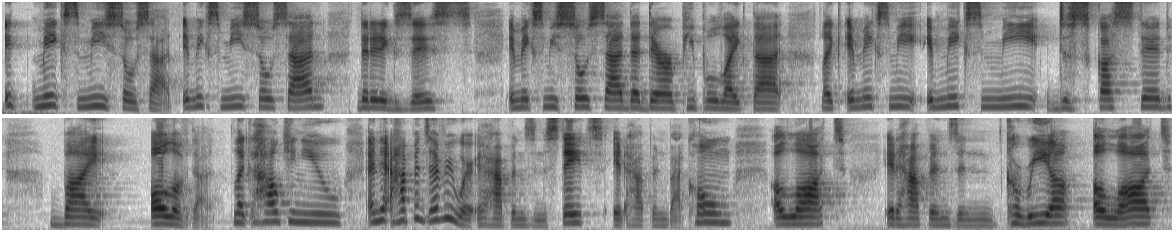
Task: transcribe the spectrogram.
it makes me so sad. It makes me so sad that it exists. It makes me so sad that there are people like that. Like it makes me it makes me disgusted by all of that. Like, how can you? And it happens everywhere. It happens in the States, it happened back home a lot, it happens in Korea a lot,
